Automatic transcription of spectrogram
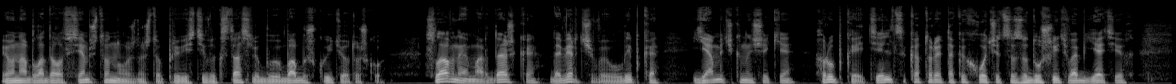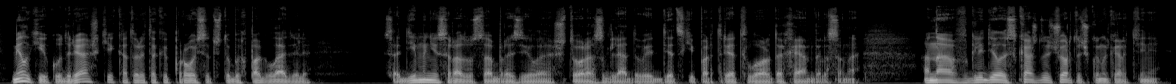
И он обладал всем, что нужно, чтобы привести в экстаз любую бабушку и тетушку. Славная мордашка, доверчивая улыбка, ямочка на щеке, хрупкое тельце, которое так и хочется задушить в объятиях, мелкие кудряшки, которые так и просят, чтобы их погладили. Садима не сразу сообразила, что разглядывает детский портрет лорда Хендерсона. Она вгляделась в каждую черточку на картине —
